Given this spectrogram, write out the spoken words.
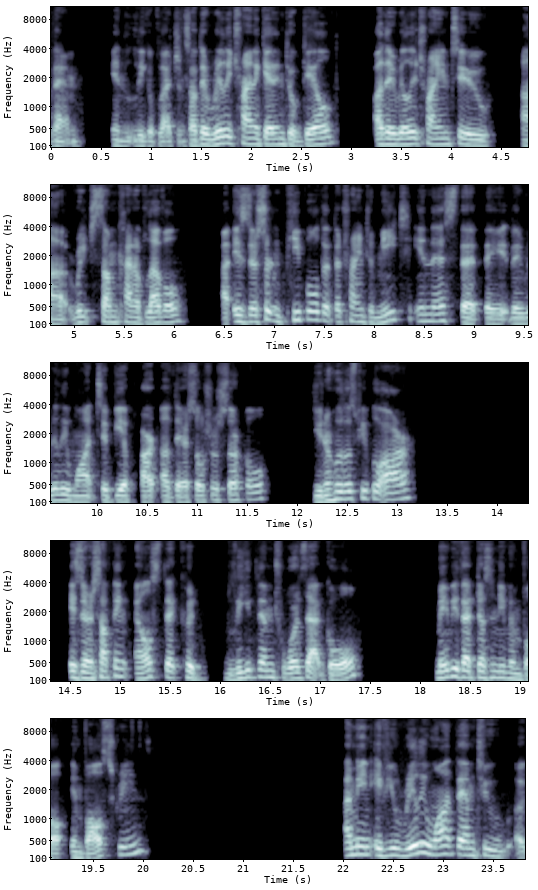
them in League of Legends? Are they really trying to get into a guild? Are they really trying to uh, reach some kind of level? Uh, is there certain people that they're trying to meet in this that they, they really want to be a part of their social circle? Do you know who those people are? Is there something else that could lead them towards that goal? Maybe that doesn't even involve, involve screens. I mean, if you really want them to uh,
